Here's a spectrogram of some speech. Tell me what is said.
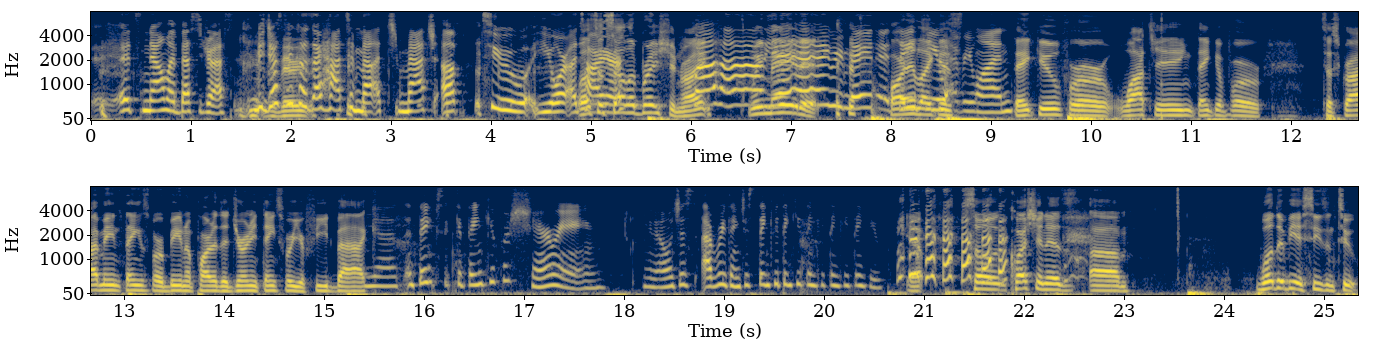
It's now my best dress, just Very- because I had to match match up to your attire. Well, it's a celebration, right? We made yay, it. We made it. Party Thank like you, it's- everyone. Thank you for watching. Thank you for subscribing. Thanks for being a part of the journey. Thanks for your feedback. yes, and thanks. Thank you for sharing. You know, just everything. Just thank you, thank you, thank you, thank you, thank you. Yep. So the question is, um, will there be a season two?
